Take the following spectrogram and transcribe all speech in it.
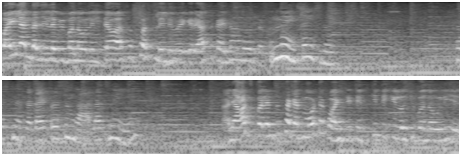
पहिल्यांदा जिलेबी बनवलेली तेव्हा असं फसलेली वगैरे असं काही झालं होतं का? नाही काहीच नाही. फसण्याचा काही प्रसंग आलाच नाही. आणि आजपर्यंत सगळ्यात मोठ्या क्वांटिटीत किती किलोची बनवली आहे?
